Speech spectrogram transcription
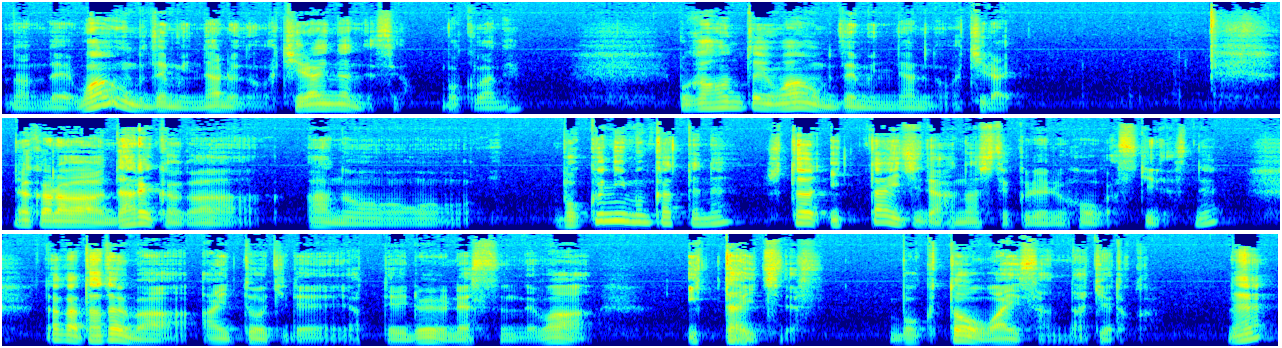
なんでワンオブゼムになるのが嫌いなんですよ僕はね。僕は本当にワンオブゼムになるのが嫌い。だから誰かがあの僕に向かってね1対1で話してくれる方が好きですね。だから例えば愛登記でやっているレッスンでは1対1です。僕と Y さんだけとかね。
